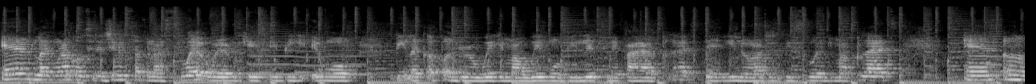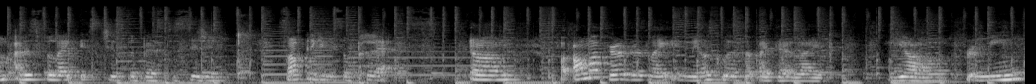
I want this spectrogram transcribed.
And like when I go to the gym and stuff and I sweat or whatever the case may be, it won't be like up under a wig and my wig won't be lifting. If I have plaits, then you know, I'll just be sweating my plaits. And um, I just feel like it's just the best decision. So I'm gonna give you some plaits. Um, for all my girls that's like in nail school and stuff like that, like y'all, for me,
